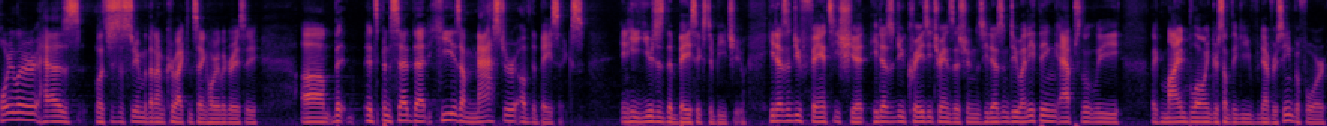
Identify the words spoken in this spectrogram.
Royler has. Let's just assume that I'm correct in saying Royler Gracie. Um, it's been said that he is a master of the basics and he uses the basics to beat you. He doesn't do fancy shit. He doesn't do crazy transitions. He doesn't do anything absolutely like mind blowing or something you've never seen before.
